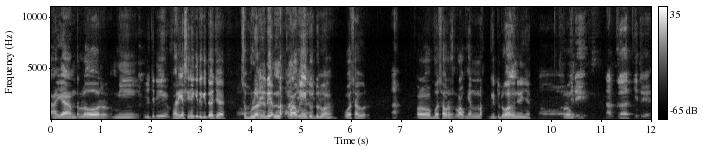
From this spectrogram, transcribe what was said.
ayam, telur, mie. Ya jadi variasinya gitu-gitu aja. Sebulan iya, jadi enak lauknya aja itu tuh ya. doang buat sahur. Hah? Kalau buat sahur lauknya enak gitu doang jadinya. Oh, Kalau- jadi nugget gitu ya.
